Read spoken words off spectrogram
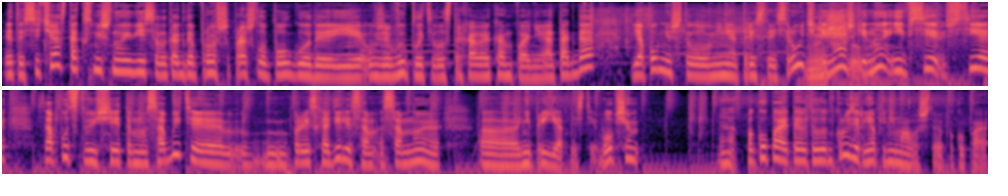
Это сейчас так смешно и весело, когда прош- прошло полгода и уже выплатила страховая компания. А тогда я помню, что у меня тряслись ручки, Ну, ножки, ну и все, все сопутствующие этому события происходили со, со мною э, неприятности. В общем, э, покупая Toyota Land Cruiser, я понимала, что я покупаю.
